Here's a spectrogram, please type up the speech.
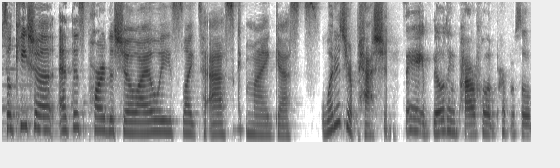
So, Keisha, at this part of the show, I always like to ask my guests, what is your passion? Say, building powerful and purposeful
